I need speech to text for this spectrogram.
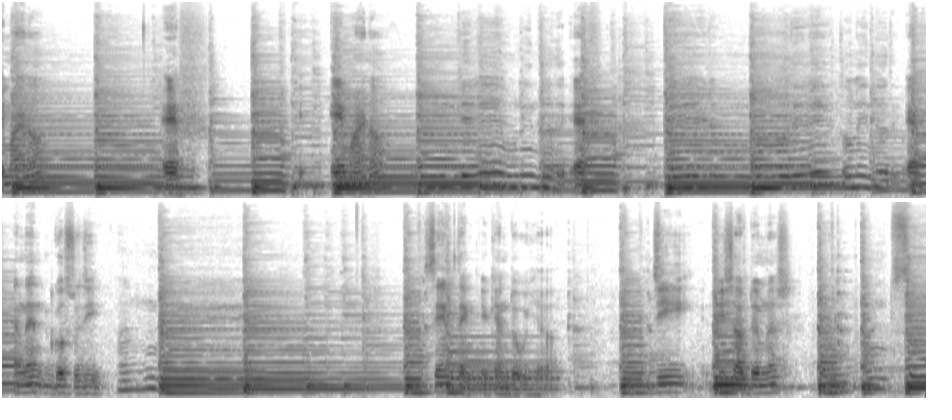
A minor, F, A minor, F, F, and then it goes to G. Same thing you can do here. G, G sharp diminished. Same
